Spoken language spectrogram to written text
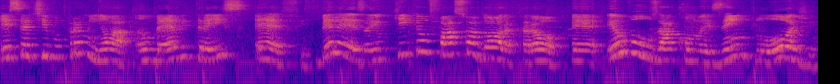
esse ativo para mim, ó lá, Ambev 3F. Beleza, e o que, que eu faço agora, Carol? É, eu vou usar como exemplo hoje,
